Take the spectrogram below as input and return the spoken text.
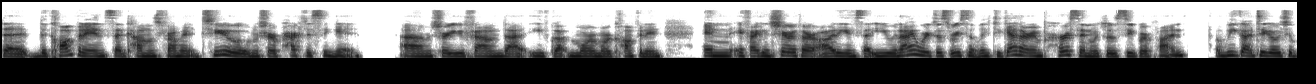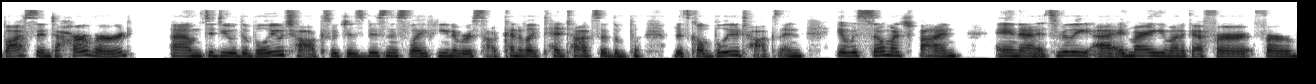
that the confidence that comes from it too. I'm sure practicing it. I'm sure you found that you've got more and more confident and if I can share with our audience that you and I were just recently together in person, which was super fun. We got to go to Boston to Harvard um, to do the Blue Talks, which is Business Life Universe Talk, kind of like TED Talks, or the but it's called Blue Talks, and it was so much fun. And uh, it's really uh, I admire you, Monica, for for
